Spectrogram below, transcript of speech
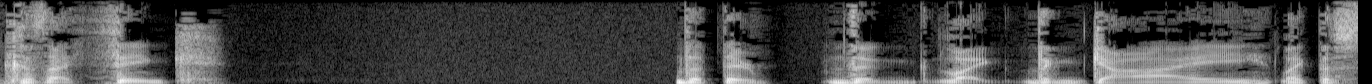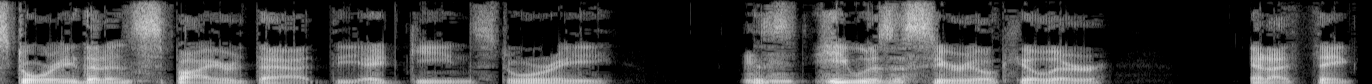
because I think that they're the like the guy like the story that inspired that the Ed Gein story because he was a serial killer and I think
